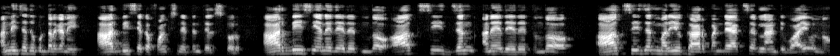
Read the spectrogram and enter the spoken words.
అన్ని చదువుకుంటారు కానీ ఆర్బీసీ యొక్క ఫంక్షన్ ఏంటని తెలుసుకోరు. ఆర్బీసీ అనేది ఏదైతుందో ఆక్సిజన్ అనేది ఏదైతుందో ఆక్సిజన్ మరియు కార్బన్ డైఆక్సైడ్ లాంటి వాయువులను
